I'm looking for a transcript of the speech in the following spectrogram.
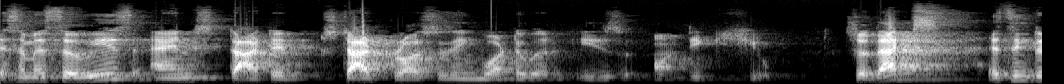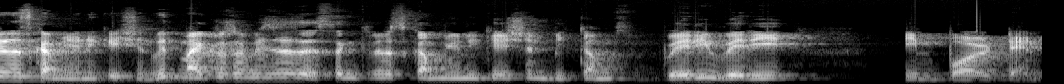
SMS service and started start processing whatever is on the queue. So that's asynchronous communication. With microservices, asynchronous communication becomes very, very important.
